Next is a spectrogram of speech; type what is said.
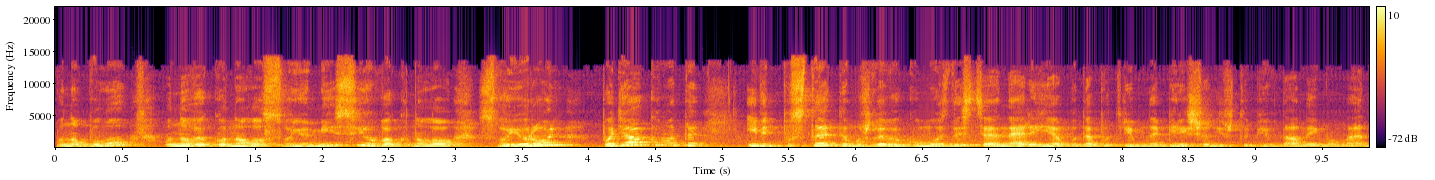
Воно було, воно виконало свою місію, виконало свою роль, подякувати і відпустити, можливо, комусь десь ця енергія буде потрібна більше, ніж тобі в даний момент.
